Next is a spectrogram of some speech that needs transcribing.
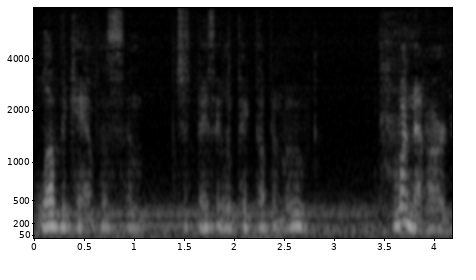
loved the campus, and just basically picked up and moved. It wasn't that hard.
